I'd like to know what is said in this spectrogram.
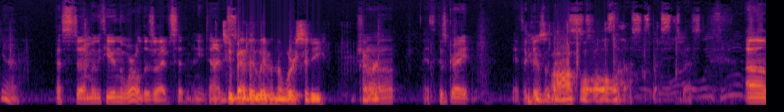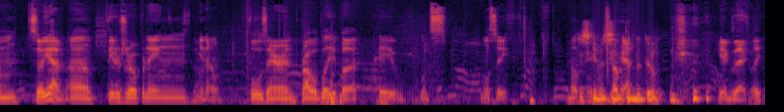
Yeah, best uh, movie theater in the world, as I've said many times. Too bad they live in the worst city Shut ever. up. Ithaca's great. Ithaca's Ithaca's the best. awful. It's the best. It's the best. It's the best. Um. So yeah, uh, theaters are opening. You know, fool's errand probably, but hey, let's we'll see. Oh, Just give them comes your something to do. yeah, exactly.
